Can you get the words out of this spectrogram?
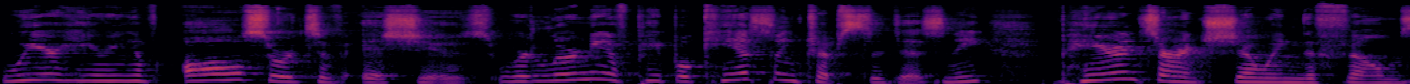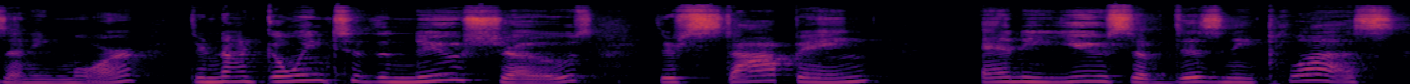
we are hearing of all sorts of issues. We're learning of people canceling trips to Disney. Parents aren't showing the films anymore. They're not going to the new shows. They're stopping any use of Disney Plus.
